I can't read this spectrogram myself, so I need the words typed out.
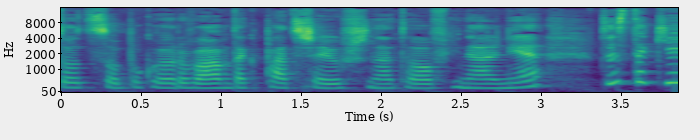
to, co pokolorowałam, tak patrzę już na to finalnie, to jest takie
